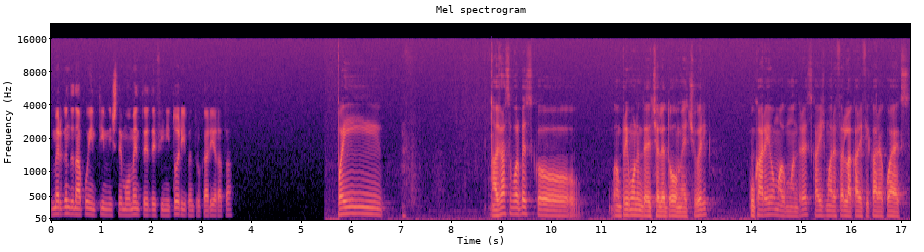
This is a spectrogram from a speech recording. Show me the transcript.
mergând înapoi în timp, niște momente definitorii pentru cariera ta? Păi, aș vrea să vorbesc în primul rând de cele două meciuri cu care eu mă mândresc. Aici mă refer la calificarea cu Ajax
